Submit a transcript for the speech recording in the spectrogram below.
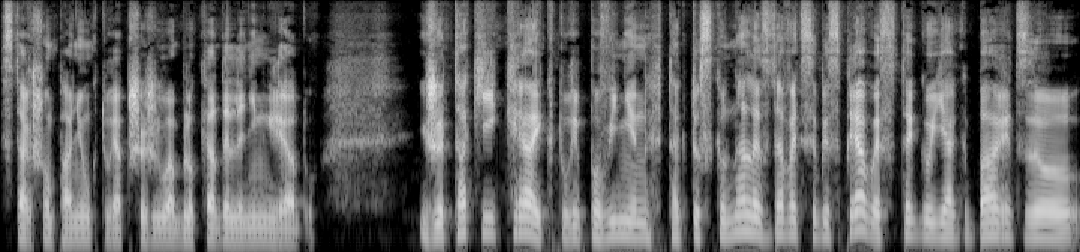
starszą panią, która przeżyła blokadę Leningradu. I że taki kraj, który powinien tak doskonale zdawać sobie sprawę z tego, jak bardzo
